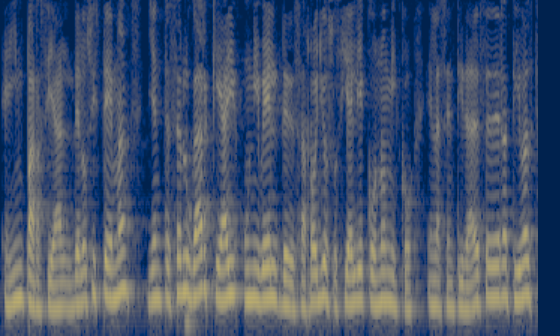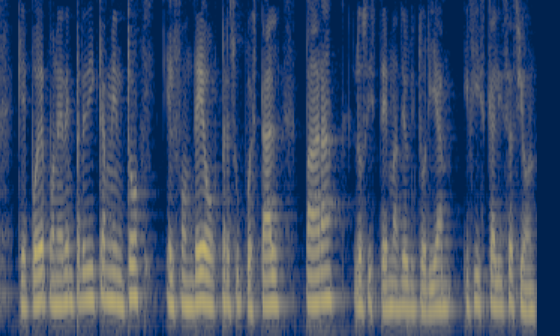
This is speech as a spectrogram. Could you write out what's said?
e imparcial de los sistemas y en tercer lugar que hay un nivel de desarrollo social y económico en las entidades federativas que puede poner en predicamento el fondeo presupuestal para los sistemas de auditoría y fiscalización.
